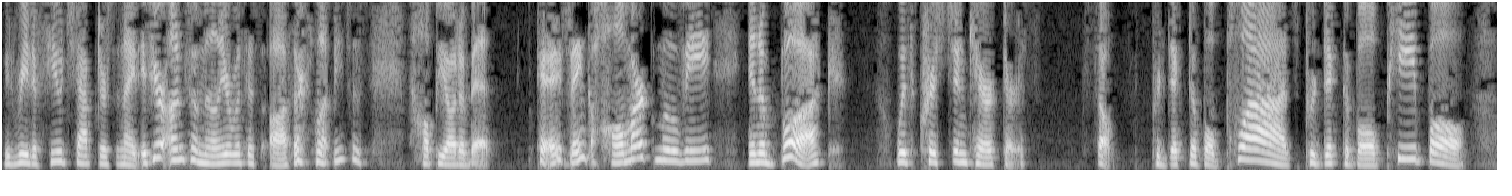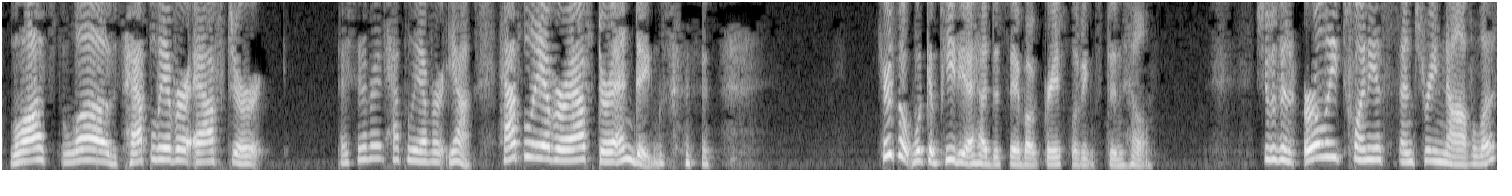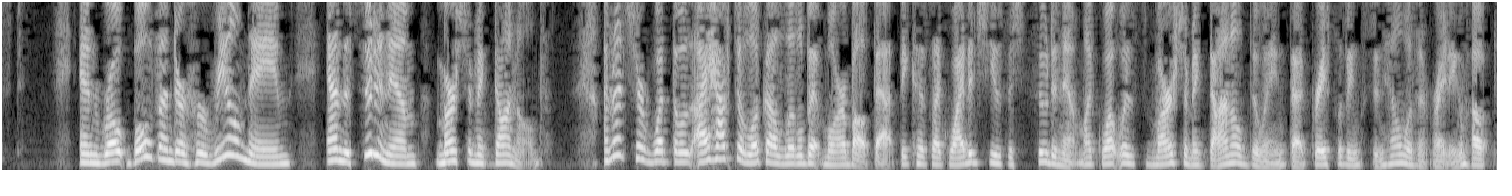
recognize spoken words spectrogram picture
We'd read a few chapters a night. If you're unfamiliar with this author, let me just help you out a bit. Okay. Think Hallmark movie in a book with Christian characters. So predictable plots, predictable people, lost loves, happily ever after did I say that right? Happily ever, yeah. Happily ever after endings. Here's what Wikipedia had to say about Grace Livingston Hill. She was an early 20th century novelist and wrote both under her real name and the pseudonym Marcia McDonald. I'm not sure what those, I have to look a little bit more about that because like, why did she use a pseudonym? Like, what was Marcia McDonald doing that Grace Livingston Hill wasn't writing about?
